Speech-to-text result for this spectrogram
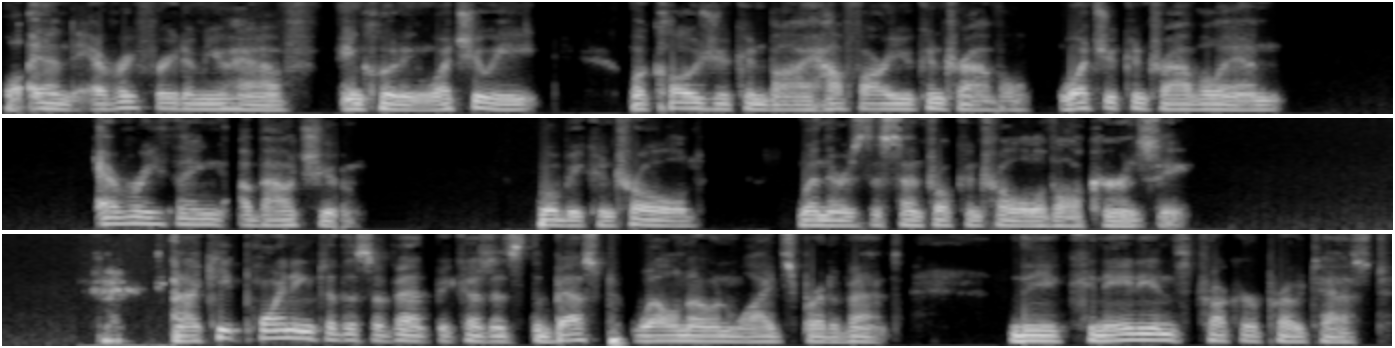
will end every freedom you have, including what you eat, what clothes you can buy, how far you can travel, what you can travel in. Everything about you will be controlled when there's the central control of all currency. And I keep pointing to this event because it's the best well known widespread event. The Canadians trucker protest.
